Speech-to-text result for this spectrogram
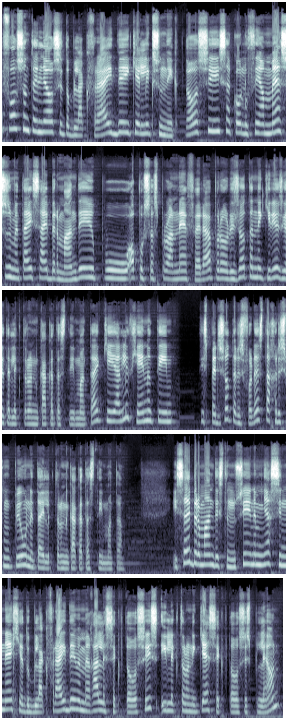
Και εφόσον τελειώσει το Black Friday και λήξουν οι εκπτώσεις, ακολουθεί αμέσως μετά η Cyber Monday που όπως σας προανέφερα προοριζόταν κυρίως για τα ηλεκτρονικά καταστήματα και η αλήθεια είναι ότι τις περισσότερες φορές τα χρησιμοποιούν τα ηλεκτρονικά καταστήματα. Η Cyber Monday στην ουσία είναι μια συνέχεια του Black Friday με μεγάλες εκπτώσεις, ηλεκτρονικές εκπτώσεις πλέον.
